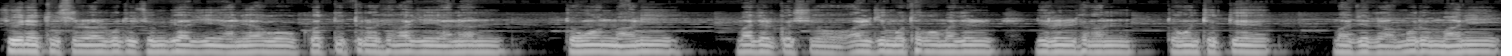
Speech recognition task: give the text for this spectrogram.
주인의 뜻을 알고도 준비하지 아니하고 그 뜻대로 행하지 아니한 종은 많이 맞을 것이요. 알지 못하고 맞을 일을 행한 종은 적게 맞으리라. 물은 많이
